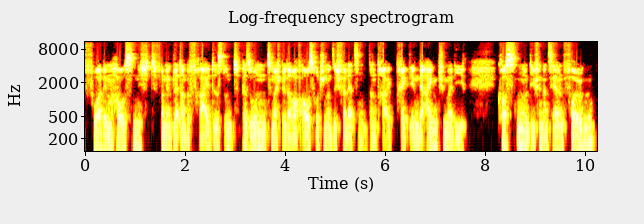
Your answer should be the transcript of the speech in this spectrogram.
vor dem Haus nicht von den Blättern befreit ist und Personen zum Beispiel darauf ausrutschen und sich verletzen. Dann trägt eben der Eigentümer die Kosten und die finanziellen Folgen.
